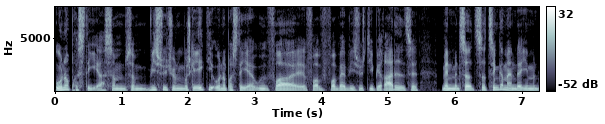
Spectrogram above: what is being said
underpræsterer, som, som vi synes jo måske ikke, de underpræsterer ud fra, øh, fra, fra hvad vi synes, de er berettiget til. Men, men så, så tænker man da, jamen,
